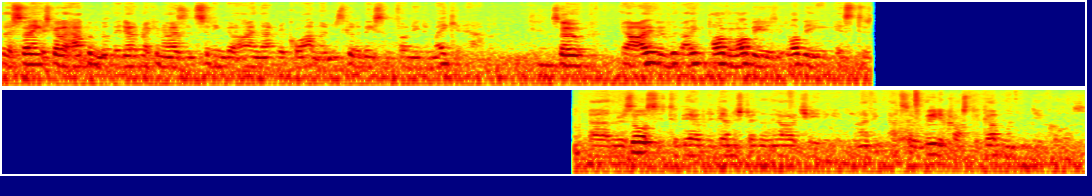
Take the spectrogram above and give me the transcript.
They're saying it's going to happen, but they don't recognise that sitting behind that requirement is going to be some funding to make it happen. So yeah, I, think, I think part of the lobby is, lobbying is to resources to be able to demonstrate that they are achieving it. And I think that's a read across to government in due course.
